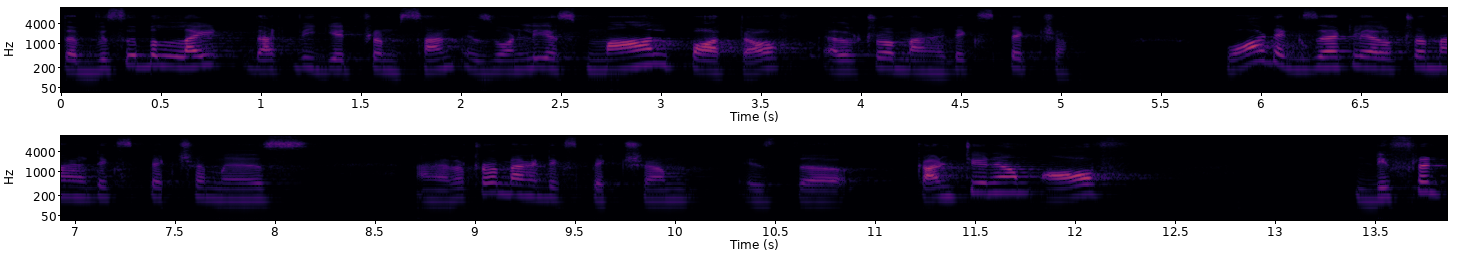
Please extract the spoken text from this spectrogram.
the visible light that we get from sun is only a small part of electromagnetic spectrum. What exactly electromagnetic spectrum is? An electromagnetic spectrum is the continuum of different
